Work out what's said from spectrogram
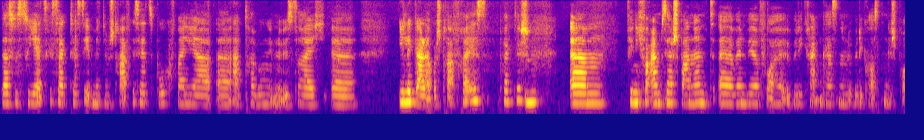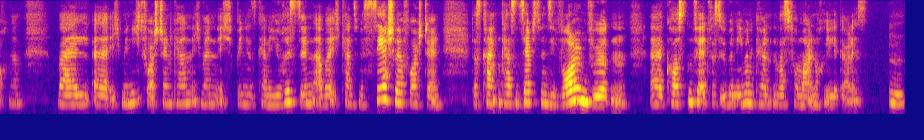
das, was du jetzt gesagt hast, eben mit dem Strafgesetzbuch, weil ja äh, Abtreibung in Österreich äh, illegal, aber straffrei ist, praktisch. Mhm. Ähm, finde ich vor allem sehr spannend, äh, wenn wir vorher über die Krankenkassen und über die Kosten gesprochen haben, weil äh, ich mir nicht vorstellen kann, ich meine, ich bin jetzt keine Juristin, aber ich kann es mir sehr schwer vorstellen, dass Krankenkassen, selbst wenn sie wollen würden, äh, Kosten für etwas übernehmen könnten, was formal noch illegal ist. Mhm.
